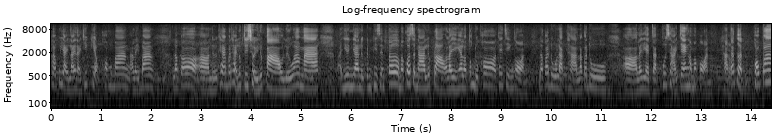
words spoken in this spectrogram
พระผู้ใหญ่รายไหนที่เกี่ยวข้องบ้างอะไรบ้าง แล้วก็อ่าหรือแค่มาถ่ายรูปเฉยๆหรือเปล่า หรือว่ามายืนยันหรือเป็นพรีเซนเตอร์มาโฆษณาหรือเปล่าอะไรอย่างเงี้ยเราต้องดูข้อเท็จจริงก่อน แล้วก็ดูหลักฐานแล้วก็ดูอ่ารายละเอียดจากผู้เสียหายแจ้งเขามาก่อนค่ะถ้าเกิดพบว่า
